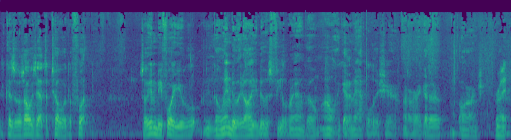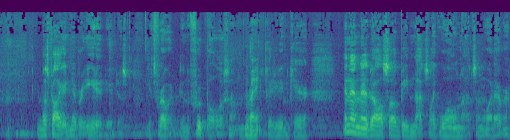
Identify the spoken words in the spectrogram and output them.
because it was always at the toe of the foot. So even before you go into it, all you do is feel around, and go, "Oh, I got an apple this year, or I got a orange." Right. And most probably you'd never eat it. You just you throw it in the fruit bowl or something, Right. Because you didn't care. And then there'd also be nuts like walnuts and whatever.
